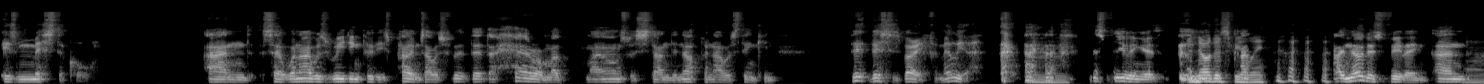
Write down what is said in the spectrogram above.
is mystical. And so when I was reading through these poems, I was the, the hair on my, my arms was standing up, and I was thinking, this is very familiar. Mm. this feeling is. I know this feeling. I know this feeling, and yeah.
